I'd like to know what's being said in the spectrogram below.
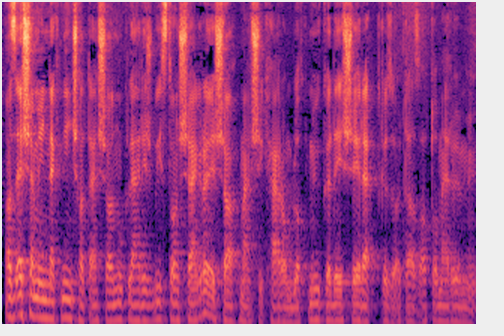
Az eseménynek nincs hatása a nukleáris biztonságra és a másik három blokk működésére, közölte az atomerőmű.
